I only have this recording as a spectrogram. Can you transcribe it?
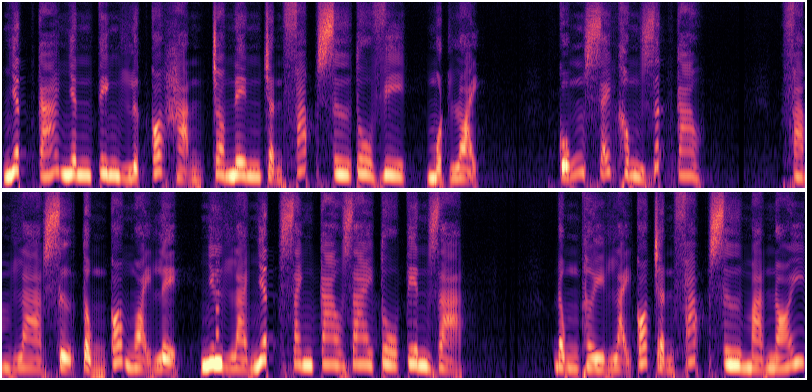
Nhất cá nhân tinh lực có hạn, cho nên trận pháp sư tu vi, một loại, cũng sẽ không rất cao. Phàm là sự tổng có ngoại lệ, như là nhất danh cao giai tu tiên giả. Đồng thời lại có trận pháp sư mà nói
